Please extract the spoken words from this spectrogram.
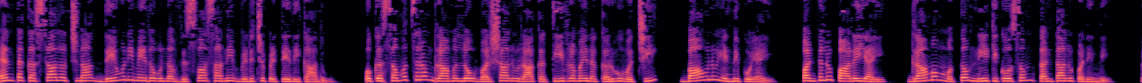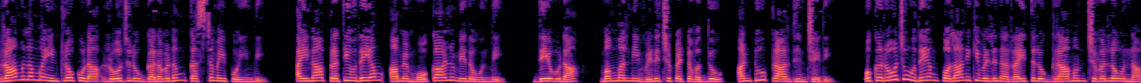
ఎంత కష్టాలొచ్చినా దేవుని మీద ఉన్న విశ్వాసాన్ని విడిచిపెట్టేది కాదు. ఒక సంవత్సరం గ్రామంలో వర్షాలు రాక తీవ్రమైన కరువు వచ్చి బావులు ఎండిపోయాయి. పంటలు పాడయ్యాయి. గ్రామం మొత్తం నీటి కోసం తంటాలు పడింది. రాములమ్మ ఇంట్లో కూడా రోజులు గడవడం కష్టమైపోయింది. అయినా ప్రతి ఉదయం ఆమె మోకాళ్ళు మీద ఉంది. దేవుడా మమ్మల్ని విడిచిపెట్టవద్దు అంటూ ప్రార్థించేది. ఒకరోజు ఉదయం పొలానికి వెళ్ళిన రైతులు గ్రామం చివర్లో ఉన్న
